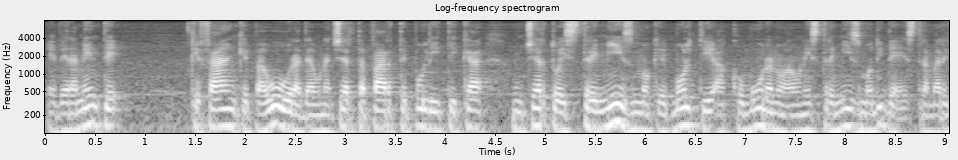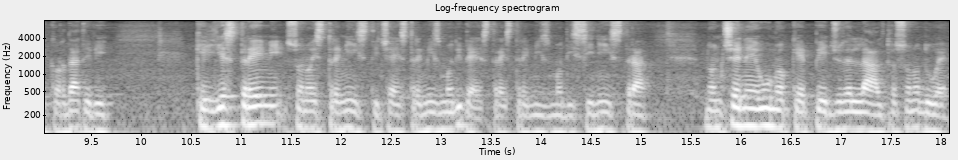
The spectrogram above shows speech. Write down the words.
è veramente che fa anche paura da una certa parte politica, un certo estremismo che molti accomunano a un estremismo di destra, ma ricordatevi che gli estremi sono estremisti, c'è estremismo di destra estremismo di sinistra, non ce n'è uno che è peggio dell'altro, sono due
